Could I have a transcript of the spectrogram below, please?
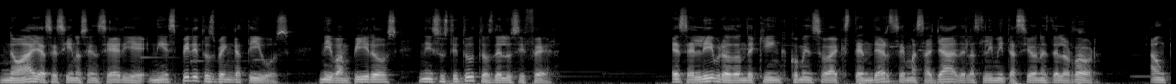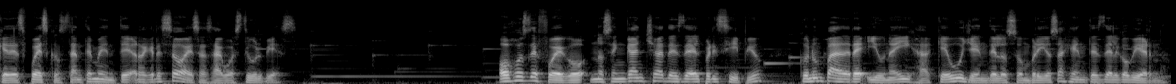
No hay asesinos en serie, ni espíritus vengativos, ni vampiros, ni sustitutos de Lucifer. Es el libro donde King comenzó a extenderse más allá de las limitaciones del horror, aunque después constantemente regresó a esas aguas turbias. Ojos de Fuego nos engancha desde el principio con un padre y una hija que huyen de los sombríos agentes del gobierno.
